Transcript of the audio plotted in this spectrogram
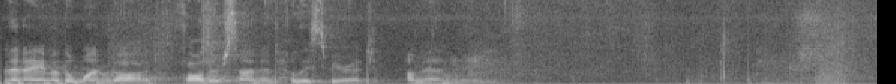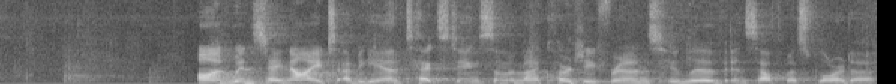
In the name of the one God, Father, Son, and Holy Spirit. Amen. Amen. On Wednesday night, I began texting some of my clergy friends who live in southwest Florida.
